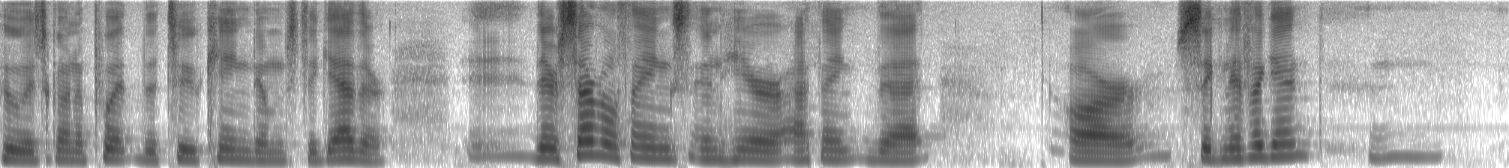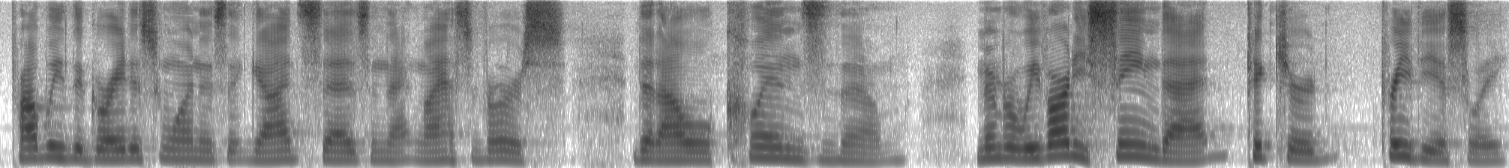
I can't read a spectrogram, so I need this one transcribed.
who is going to put the two kingdoms together. There are several things in here I think that are significant. Probably the greatest one is that God says in that last verse that I will cleanse them. Remember, we've already seen that pictured previously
